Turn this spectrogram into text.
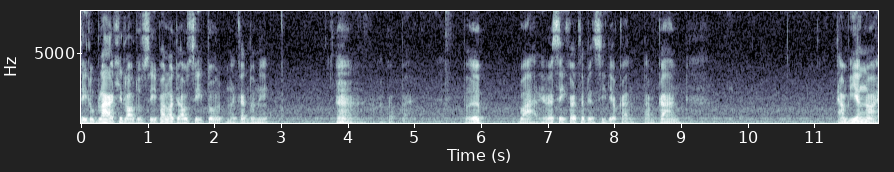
สีรูปร่างคลิกหลอดดูดสีเพราะเราจะเอาสีตัวเหมือนกันตัวนี้ อ่าแล้วก็ไปปึ๊บวาดเห็นไหมสีก็จะเป็นสีเดียวกันทำการทำเอียงหน่อย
